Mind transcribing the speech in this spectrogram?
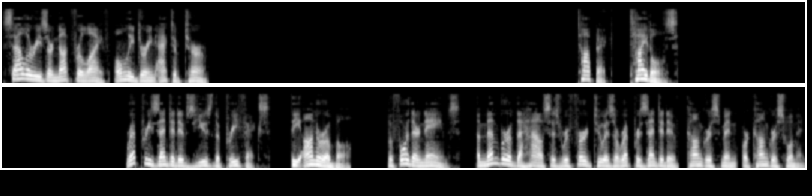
Salaries are not for life, only during active term. Titles. Representatives use the prefix the honorable before their names. A member of the House is referred to as a representative, congressman, or congresswoman.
